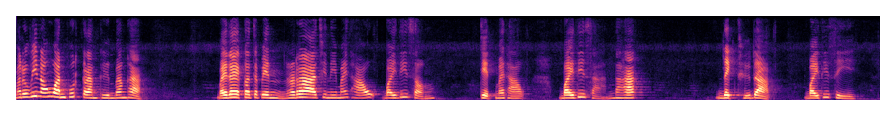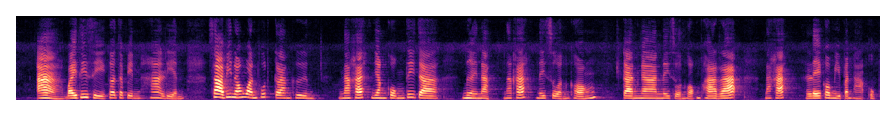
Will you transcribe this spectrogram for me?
มาดูพี่น้องวันพุธกลางคืนบ้างค่ะ ใบแรกก็จะเป็นราชินีไม้เท้า ใบที่สองเจ็ดไม้เท้า ใบที่สามนะคะ เด็กถือดาบ ใบที่สี่อ่า ใบที่สี่ก็จะเป็นห้าเหรียญทราบพี่น้องวันพุธกลางคืนนะคะ ยังคงที่จะเหนื่อยหนักนะคะ ในส่วนของการงานในส่วนของภาระนะคะ และก็มีปัญหาอุป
